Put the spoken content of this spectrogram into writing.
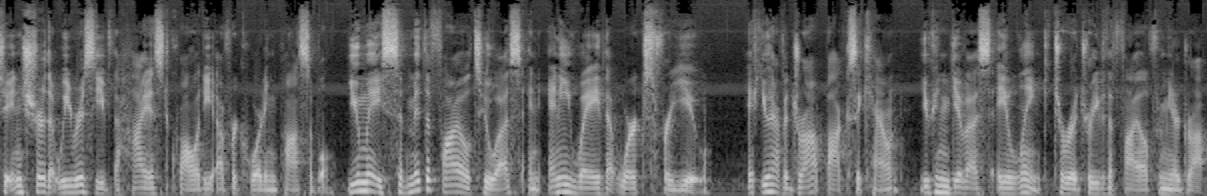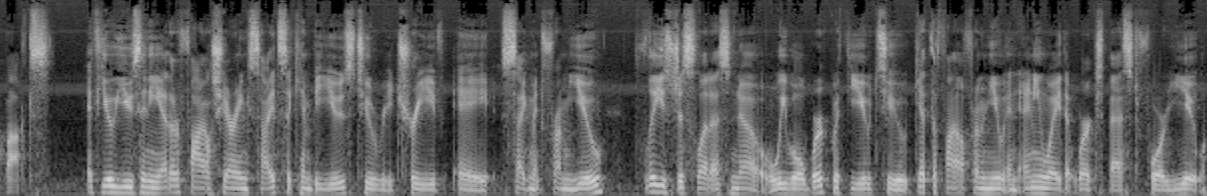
to ensure that we receive the highest quality of recording possible. You may submit the file to us in any way that works for you. If you have a Dropbox account, you can give us a link to retrieve the file from your Dropbox. If you use any other file sharing sites that can be used to retrieve a segment from you, please just let us know. We will work with you to get the file from you in any way that works best for you.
